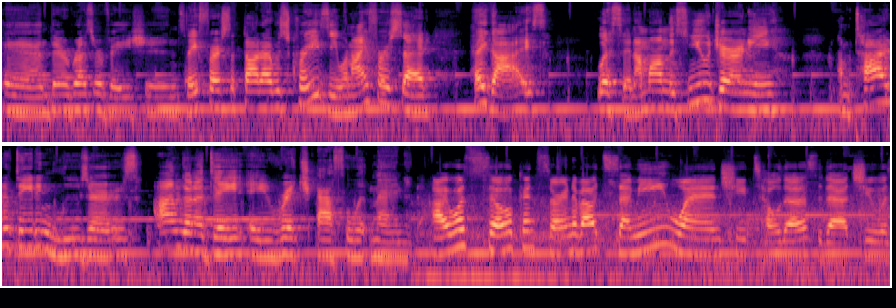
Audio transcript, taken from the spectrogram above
and their reservations. They first thought I was crazy when I first said, hey guys, listen, I'm on this new journey. I'm tired of dating losers. I'm gonna date a rich, affluent man. I was so concerned about Semie when she told us that she was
